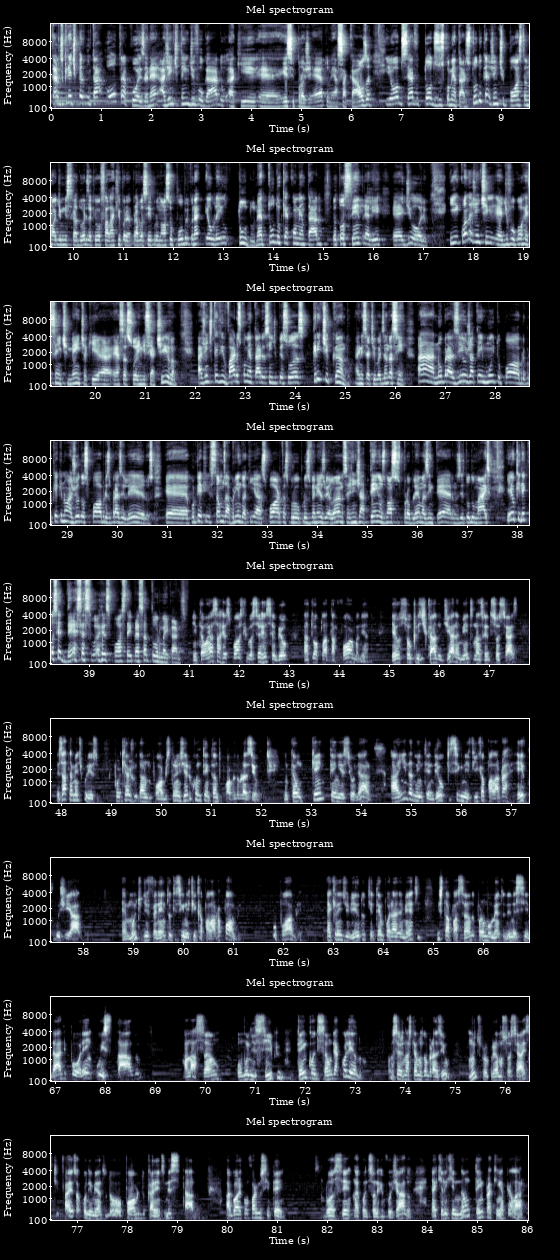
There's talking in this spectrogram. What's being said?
Carlos, queria te perguntar outra coisa, né? A gente tem divulgado aqui é, esse projeto, né, essa causa, e eu observo todos os comentários. Tudo que a gente posta no Administradores, aqui eu vou falar aqui para você e para o nosso público, né? Eu leio tudo, né? Tudo que é comentado, eu estou sempre ali é, de olho. E quando a gente é, divulgou recentemente aqui a, é, essa sua iniciativa, a gente teve vários comentários assim de pessoas criticando a iniciativa, dizendo assim: ah, no Brasil já tem muito pobre, por que, que não ajuda os pobres brasileiros? É, por que, que estamos abrindo aqui as portas para os venezuelanos se a gente já tem os nossos problemas internos e tudo mais? E eu queria que você desse a sua resposta aí para essa turma aí, Carlos. Então, essa resposta que você recebeu na tua plataforma, Leandro, eu sou criticado diariamente nas redes sociais exatamente por isso. Por que ajudar um pobre estrangeiro quando tem tanto pobre no Brasil? Então, quem tem esse olhar ainda não entendeu o que significa a palavra refugiado é muito diferente do que significa a palavra pobre. O pobre é aquele indivíduo que temporariamente está passando por um momento de necessidade, porém o Estado, a nação, o município tem condição de acolhê-lo. Ou seja, nós temos no Brasil muitos programas sociais que fazem o acolhimento do pobre, do carente necessitado. Agora, conforme eu citei, você, na condição de refugiado, é aquele que não tem para quem apelar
